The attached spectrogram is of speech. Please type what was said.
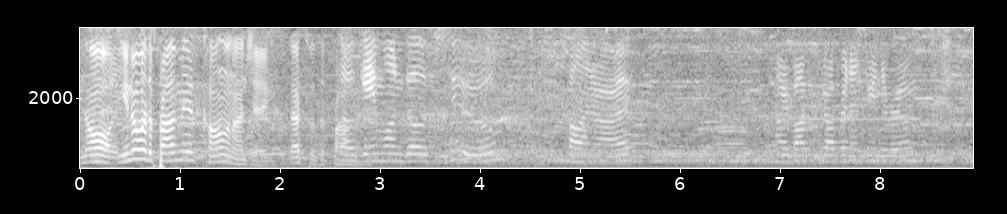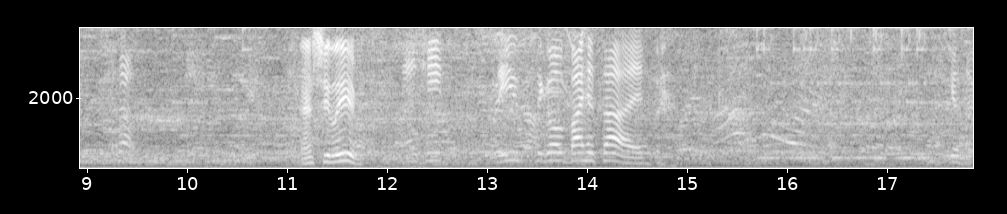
No, you know what the problem is? Calling on Jigs. That's what the problem So problem game one goes to Colin RX. Hungrybox's girlfriend entering the room. What's up? And she leaves. And she leaves to go by his side. Gives him,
